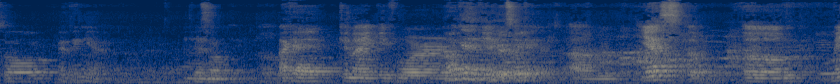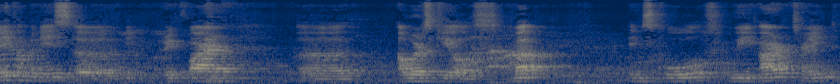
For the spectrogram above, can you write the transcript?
So I think yeah, that's all. Okay. can i give more Okay, opinions? Skills but in schools we are trained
